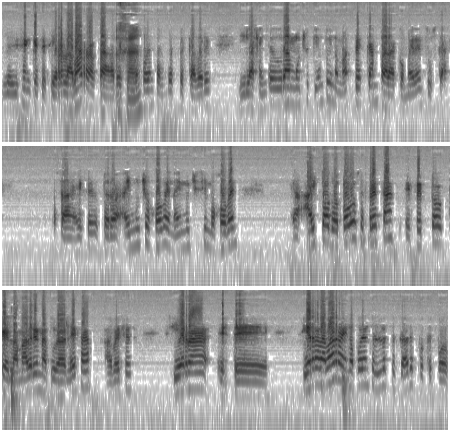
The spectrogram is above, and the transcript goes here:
le dicen que se cierra la barra, o sea, a veces no pueden salir los pescadores y la gente dura mucho tiempo y nomás pescan para comer en sus casas. O sea, ese, pero hay mucho joven, hay muchísimo joven hay todo, todo se presta, excepto que la madre naturaleza a veces cierra, este, cierra la barra y no pueden salir los pescadores porque por,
